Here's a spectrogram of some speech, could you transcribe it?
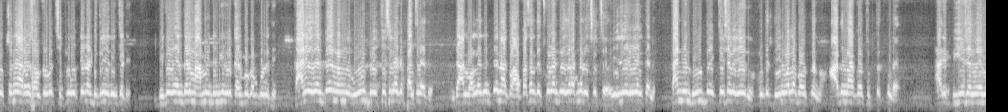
కూర్చొని అరవై సంవత్సరాల బట్టి చెప్పులు కుట్టి నా డిగ్రీ చదివించాడు. డిగ్రీ ఏంటంటే మా అమ్మ ఇంటికి తిరిగి కరుపు కమ్ముకునేది కానీ ఏదంటే నన్ను రూల్ బ్రేక్ చేసేలాగా పెంచలేదు. దానివల్ల ఏదంటే నాకు అవకాశాలు తెచ్చుకోవాలంటే ఏదో రకంగా తెచ్చుకోవచ్చు ఇల్లు వెళ్తాను. కానీ నేను రూల్ బ్రేక్ చేసేలా లేదు ఇంకా దీనివల్ల బాగుతున్నాను. అది నాకు తృప్తి తెచ్చుకుండే అదే బిఏ చదివారు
